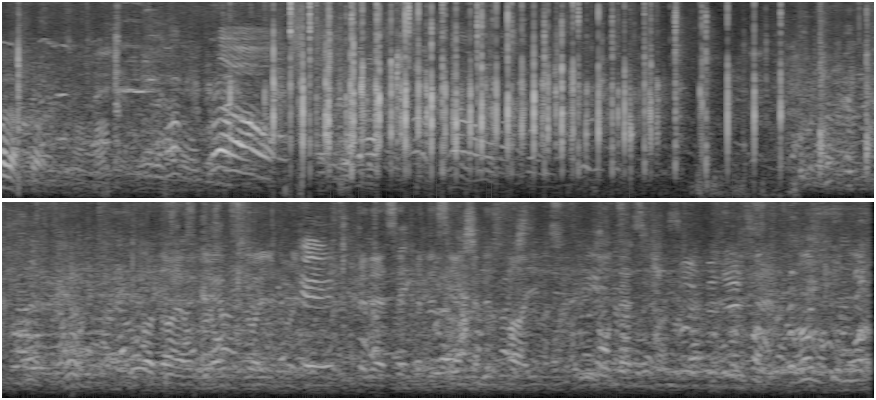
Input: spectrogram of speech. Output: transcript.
Pa da, Bravo! Ima se to 10. Normalno, to mora.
